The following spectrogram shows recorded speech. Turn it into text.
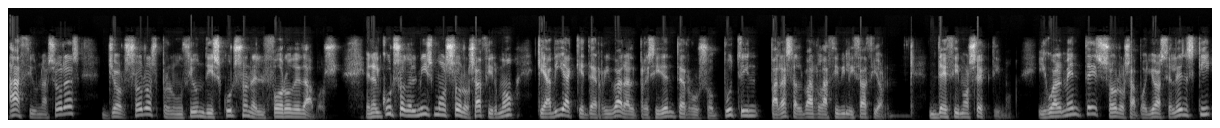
Hace unas horas, George Soros pronunció un discurso en el foro de Davos. En el curso del mismo, Soros afirmó que había que derribar al presidente ruso Putin para salvar la civilización. Décimo séptimo. Igualmente, Soros apoyó a Zelensky,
